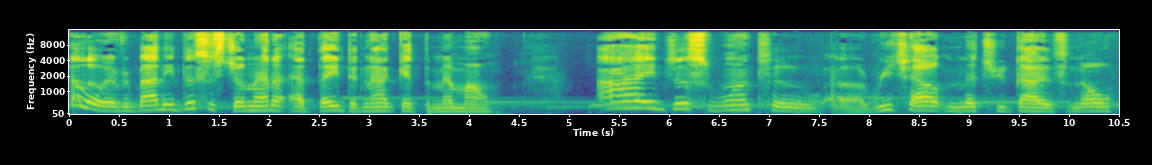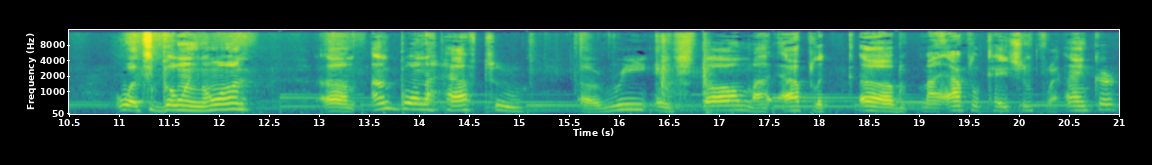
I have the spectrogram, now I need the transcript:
Hello, everybody. This is Jonetta at They Did Not Get the Memo. I just want to uh, reach out and let you guys know what's going on. Um, I'm going to have to uh, reinstall my, uh, my application for Anchor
